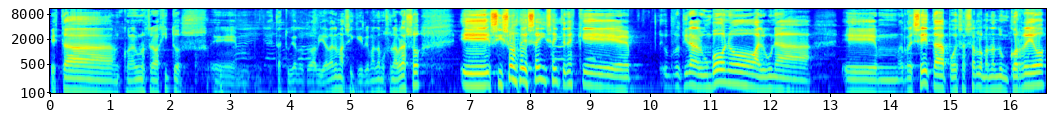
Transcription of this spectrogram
Está con algunos trabajitos, eh, está estudiando todavía Dalma, así que le mandamos un abrazo. Eh, si sos de 6, ahí tenés que retirar algún bono, alguna eh, receta, podés hacerlo mandando un correo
